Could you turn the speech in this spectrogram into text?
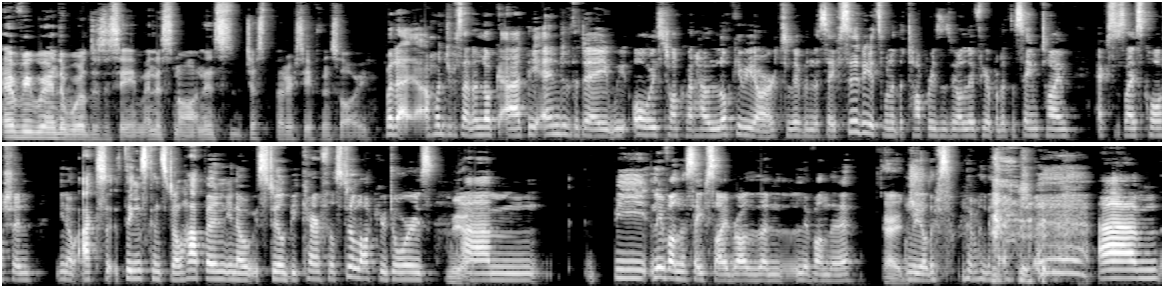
everywhere in the world is the same, and it's not, and it's just better safe than sorry. But uh, 100%. And look, at the end of the day, we always talk about how lucky we are to live in the safe city. It's one of the top reasons we all live here. But at the same time, exercise caution. You know, things can still happen. You know, still be careful. Still lock your doors. Yeah. Um, be live on the safe side rather than live on the Edge. on the other side. Live on the edge. um,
